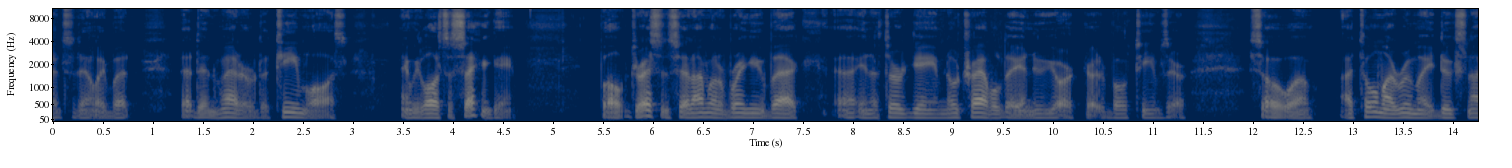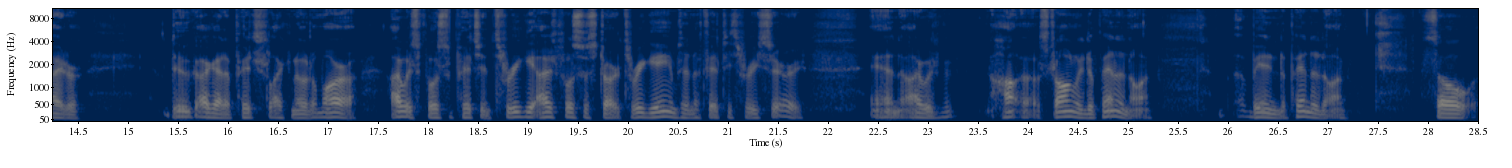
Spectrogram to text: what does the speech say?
incidentally, but that didn't matter. The team lost, and we lost the second game. Well, Dressen said, "I'm going to bring you back uh, in a third game. No travel day in New York. Uh, both teams there." So uh, I told my roommate, Duke Snider, Duke, I got to pitch like no tomorrow. I was supposed to pitch in three. I was supposed to start three games in the 53 series, and I was uh, strongly dependent on being dependent on. So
